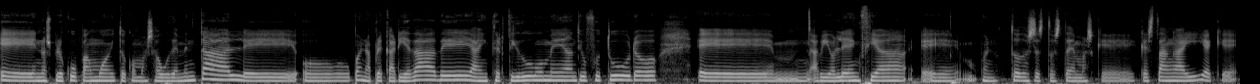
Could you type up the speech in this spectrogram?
eh, nos preocupan moito como a saúde mental, eh, o, bueno, a precariedade, a incertidume ante o futuro, eh, a violencia, eh, bueno, todos estos temas que, que están aí e que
